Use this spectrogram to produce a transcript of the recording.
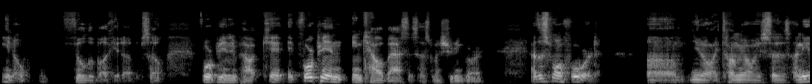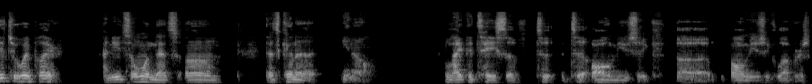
you know fill the bucket up. So 4 p.m. in 4 p.m. in Calabasas. That's my shooting guard. At the small forward, um, you know, like Tommy always says, I need a two way player. I need someone that's um that's gonna you know like the taste of to to all music uh all music lovers.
